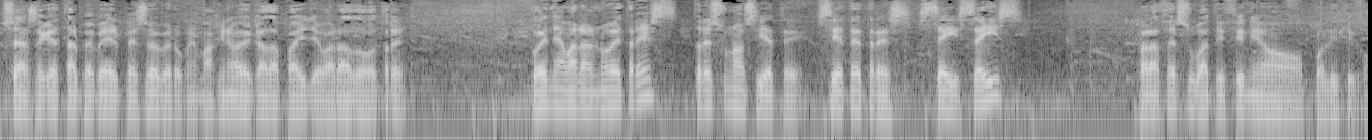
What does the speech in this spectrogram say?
O sea, sé que está el PP y el PSOE, pero me imagino que cada país llevará dos o tres. Pueden llamar al 93-317-7366 para hacer su vaticinio político.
